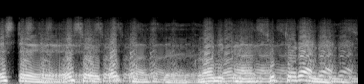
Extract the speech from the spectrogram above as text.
Este es el podcast de Crónicas Subterráneas,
